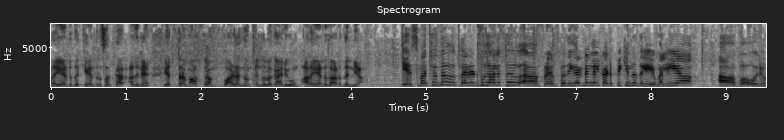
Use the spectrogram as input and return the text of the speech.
അറിയേണ്ടത്. കേന്ദ്ര സർക്കാർ അതിന് എത്രമാത്രം വഴങ്ങും എന്നുള്ള കാര്യവും അറിയേണ്ടതാണ് ധന്യ. യെസ് മറ്റൊന്ന് തെരഞ്ഞെടുപ്പ് കാലത്ത് പ്രതികരണങ്ങൾ കടുപ്പിക്കുന്നതിൽ വലിയ ഒരു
